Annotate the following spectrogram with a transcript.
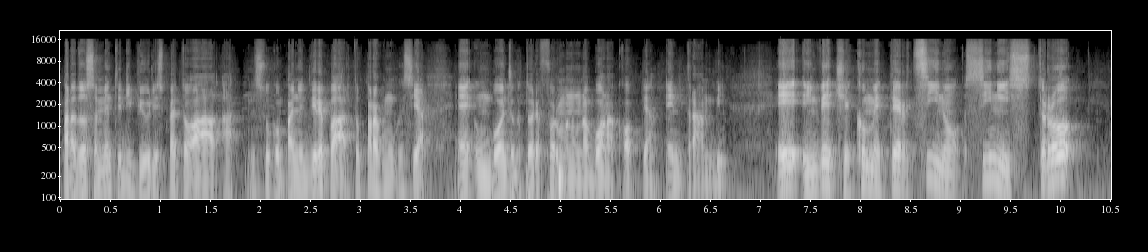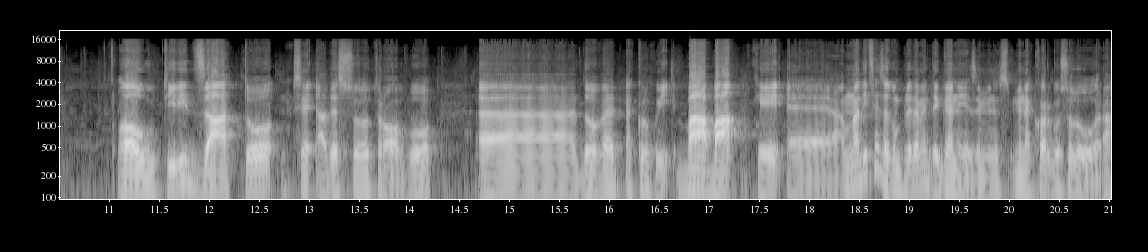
paradossalmente di più rispetto al suo compagno di reparto però comunque sia è un buon giocatore formano una buona coppia entrambi. E invece come terzino sinistro ho utilizzato se adesso lo trovo Uh, dove, eccolo qui, Baba, che è una difesa completamente ganese, me ne, me ne, accorgo solo ora.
